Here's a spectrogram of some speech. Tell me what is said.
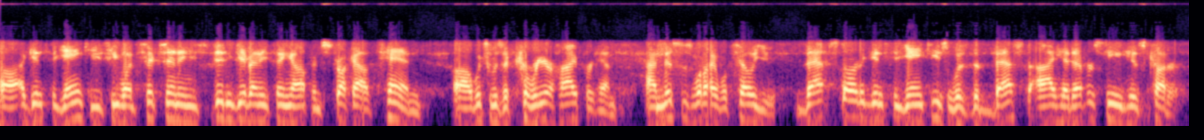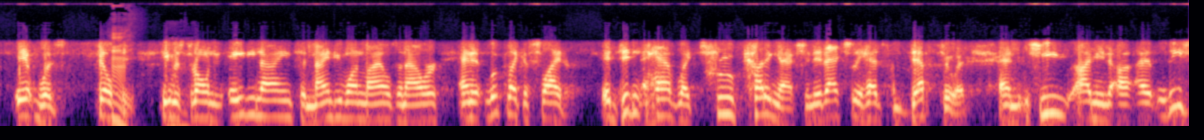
uh, against the Yankees, he went six innings, didn't give anything up, and struck out 10. Uh, which was a career high for him. And this is what I will tell you. That start against the Yankees was the best I had ever seen his cutter. It was filthy. Hmm. He was throwing 89 to 91 miles an hour, and it looked like a slider it didn't have like true cutting action. It actually had some depth to it. And he, I mean, uh, at least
